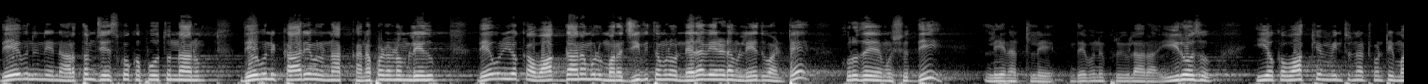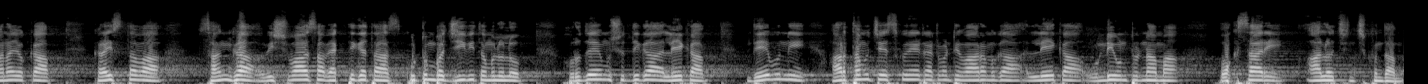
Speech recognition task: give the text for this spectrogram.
దేవుని నేను అర్థం చేసుకోకపోతున్నాను. దేవుని కార్యములు నాకు కనపడడం లేదు. దేవుని యొక్క వాగ్దానములు మన జీవితంలో నెరవేరడం లేదు అంటే హృదయము శుద్ధి లేనట్లే. దేవుని ప్రియులారా ఈరోజు ఈ యొక్క వాక్యం వింటున్నటువంటి మన యొక్క క్రైస్తవ సంఘ విశ్వాస వ్యక్తిగత కుటుంబ జీవితములలో హృదయం శుద్ధిగా లేక దేవుణ్ణి అర్థము చేసుకునేటటువంటి వారముగా లేక ఉండి ఉంటున్నామా? ఒకసారి ఆలోచించుకుందాం.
